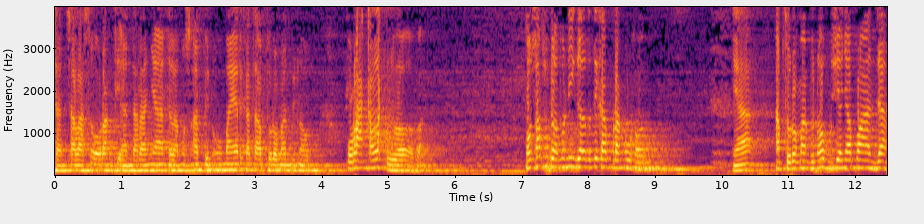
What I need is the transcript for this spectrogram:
dan salah seorang di antaranya adalah Mus'ab bin Umair kata Abdurrahman bin Auf. Ora kelak loh Pak. Mus'ab sudah meninggal ketika perang Uhud. Ya, Abdurrahman bin Auf usianya panjang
